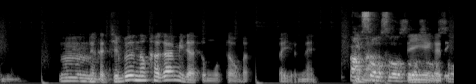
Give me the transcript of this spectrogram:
思う。うん。なんか自分の鏡だと思った方がいいよね。あ、今そうそうそう恋そうそ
